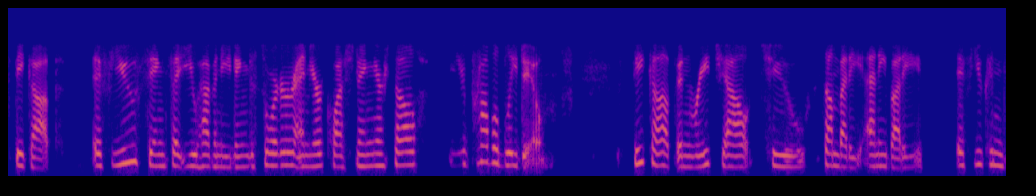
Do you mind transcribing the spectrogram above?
speak up. If you think that you have an eating disorder and you're questioning yourself, you probably do. Speak up and reach out to somebody, anybody. If you can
